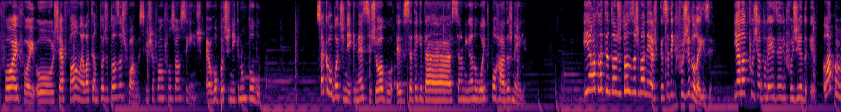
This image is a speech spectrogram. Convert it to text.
Foi, foi. O chefão, ela tentou de todas as formas. E o chefão funciona o seguinte: é o Robotnik num tubo. Só que o Robotnik, nesse jogo, você tem que dar, se não me engano, oito porradas nele. E ela tava tentando de todas as maneiras, porque você tem que fugir do laser. E ela fugia do laser e fugia. Do... Lá pro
